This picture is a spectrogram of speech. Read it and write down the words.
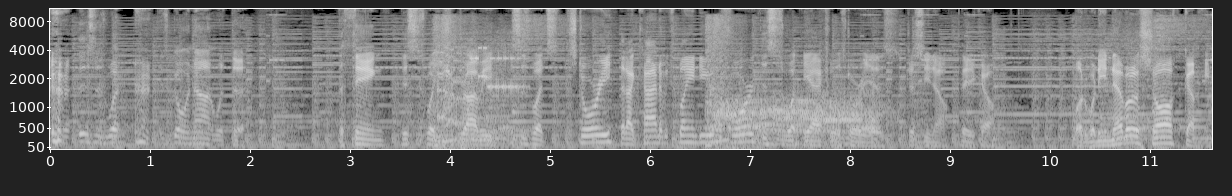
this is what is going on with the the thing. This is what you should probably. This is what's the story that I kind of explained to you before. This is what the actual story is. Just you know. There you go. But what he never saw coming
